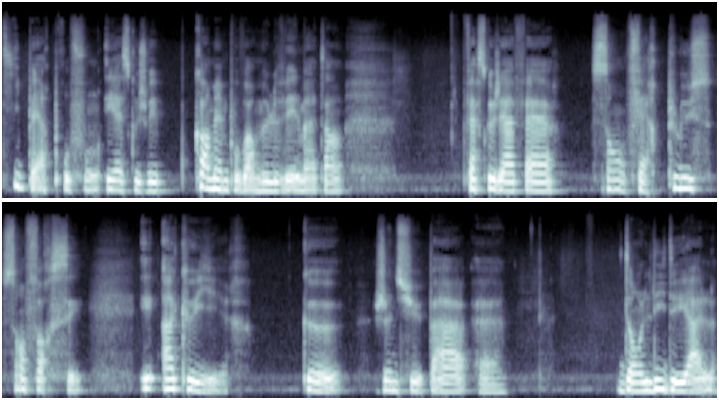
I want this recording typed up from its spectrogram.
d'hyper profond et est-ce que je vais quand même pouvoir me lever le matin, faire ce que j'ai à faire sans faire plus, sans forcer et accueillir que je ne suis pas euh, dans l'idéal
